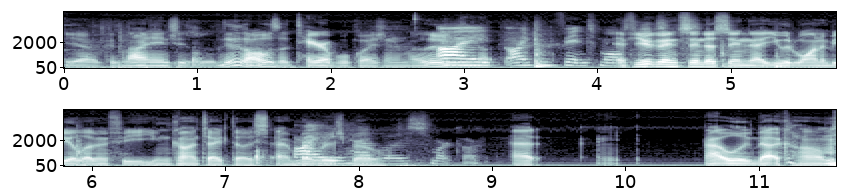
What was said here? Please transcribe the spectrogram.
yeah, because nine inches. Was, this is always a terrible question, bro. I no- I can fit in small. if you can send us in that you would want to be 11 feet, you can contact us at I Brothers have Bro a smart car. At outlook.com,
